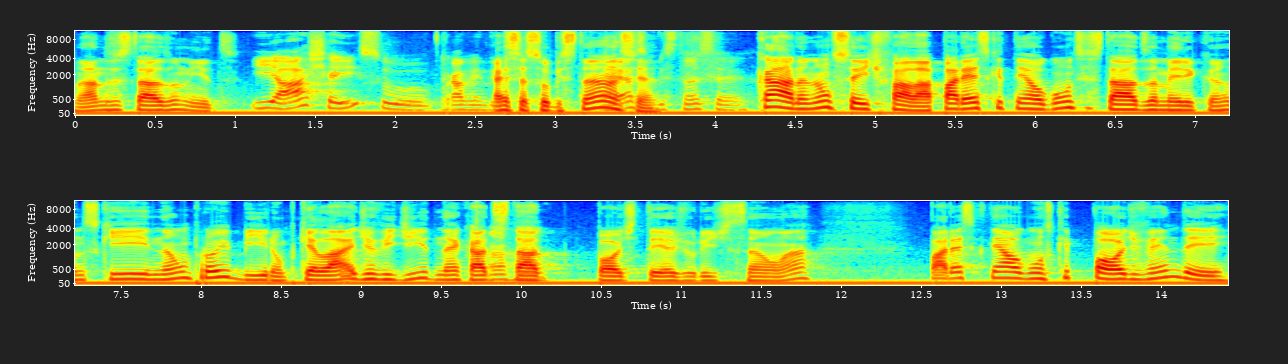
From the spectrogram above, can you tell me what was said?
lá nos Estados Unidos. E acha isso pra vender? Essa substância? É, substância é. Cara, não sei te falar. Parece que tem alguns estados americanos que não proibiram, porque lá é dividido, né? Cada Aham. estado pode ter a jurisdição lá. Parece que tem alguns que pode vender,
